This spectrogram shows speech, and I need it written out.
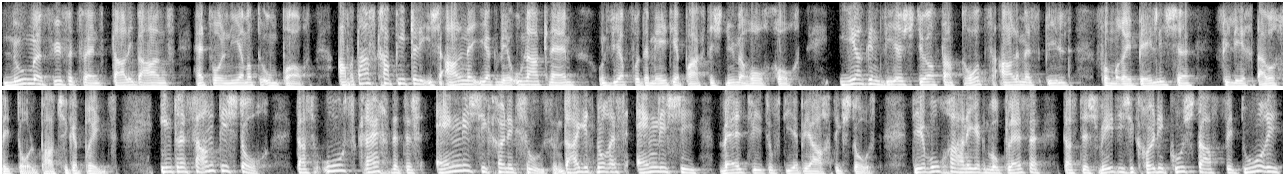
Nur 25 Talibans hat wohl niemand umgebracht. Aber das Kapitel ist allen irgendwie unangenehm und wird von den Medien praktisch nicht mehr hochgekocht. Irgendwie stört da trotz allem das Bild vom rebellischen, vielleicht auch ein bisschen tollpatschigen Prinz. Interessant ist doch, dass ausgerechnet das englische Königshaus und eigentlich nur das englische weltweit auf diese Beachtung stößt. Diese Woche habe ich irgendwo gelesen, dass der schwedische König Gustav Veduri,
